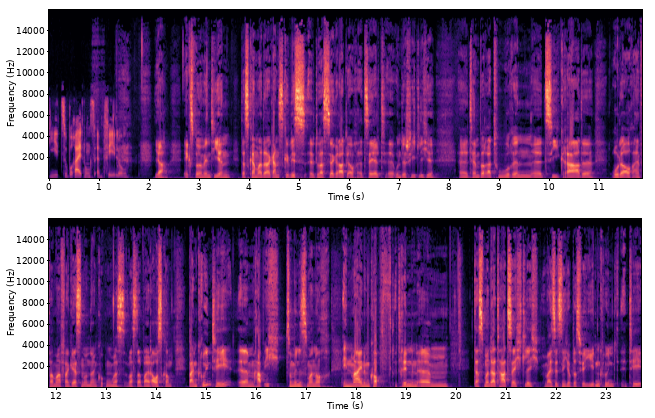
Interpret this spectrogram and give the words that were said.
die Zubereitungsempfehlung. Ja, experimentieren, das kann man da ganz gewiss. Äh, du hast ja gerade auch erzählt, äh, unterschiedliche äh, Temperaturen, Ziehgrade oder auch einfach mal vergessen und dann gucken, was, was dabei rauskommt. Beim Grüntee ähm, habe ich zumindest mal noch in meinem Kopf drin, ähm, dass man da tatsächlich, ich weiß jetzt nicht, ob das für jeden Grüntee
